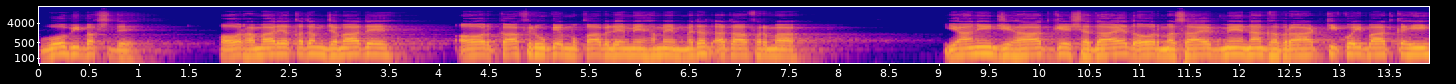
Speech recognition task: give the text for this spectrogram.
وہ بھی بخش دے اور ہمارے قدم جما دے اور کافروں کے مقابلے میں ہمیں مدد عطا فرما۔ یعنی جہاد کے شدائد اور مصائب میں نہ گھبراہٹ کی کوئی بات کہی،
